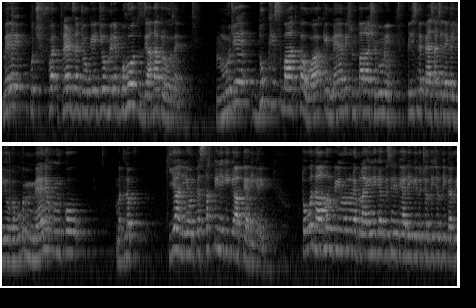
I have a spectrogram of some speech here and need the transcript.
मेरे कुछ फ्रेंड्स हैं जो कि, जो मेरे बहुत ज़्यादा क्लोज हैं। मुझे दुख इस बात का हुआ कि मैं भी सुनता रहा शुरू में कि जिसमें पैसा चलेगा, ये होगा, वो मैंने उनको मतलब किया नहीं है, उन पर सख्ती नहीं की कि आप तैयारी करें। तो वो नॉर्मल रूटीन में उन्होंने अप्लाई नहीं किया, किसी ने तैयारी की तो जल्दी जल्दी कर दी।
